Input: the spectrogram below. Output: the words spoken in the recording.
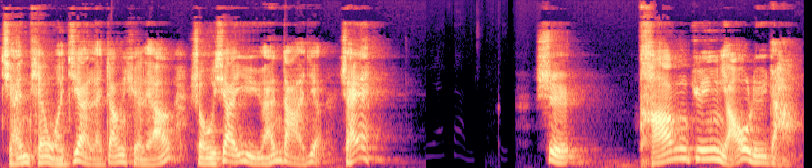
前天我见了张学良手下一员大将，谁？是唐君尧旅长。”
